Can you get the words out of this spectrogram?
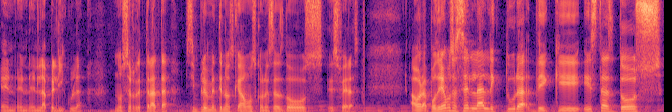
en, en la película, no se retrata, simplemente nos quedamos con estas dos esferas. Ahora, podríamos hacer la lectura de que estas dos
